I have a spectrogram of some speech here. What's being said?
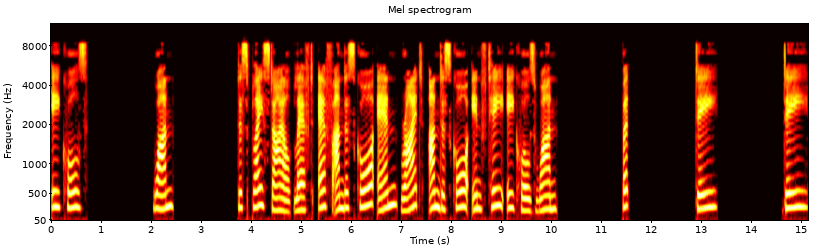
equals 1 display style left f underscore n right underscore inf t equals one, but d d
